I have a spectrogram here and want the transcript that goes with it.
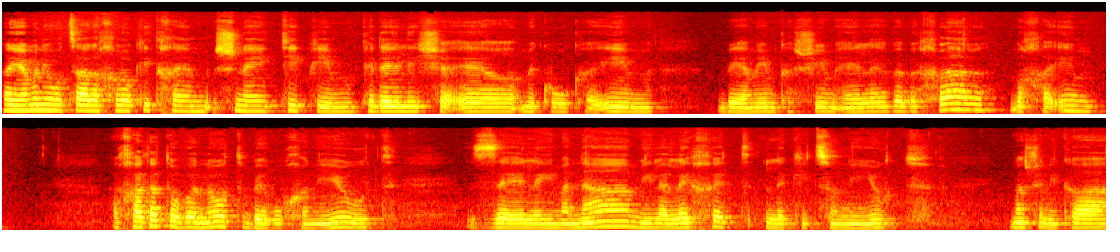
היום אני רוצה לחלוק איתכם שני טיפים כדי להישאר מקורקעים בימים קשים אלה ובכלל בחיים. אחת התובנות ברוחניות זה להימנע מללכת לקיצוניות, מה שנקרא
